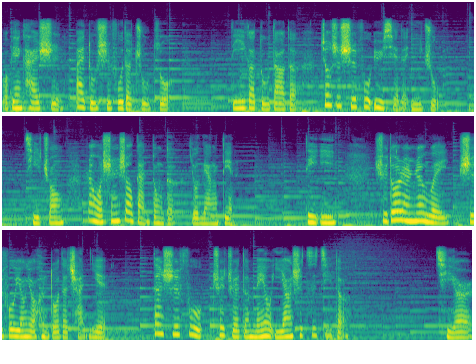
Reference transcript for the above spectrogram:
我便开始拜读师父的著作，第一个读到的就是师父御写的遗嘱。其中让我深受感动的有两点：第一，许多人认为师父拥有很多的产业，但师父却觉得没有一样是自己的；其二，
